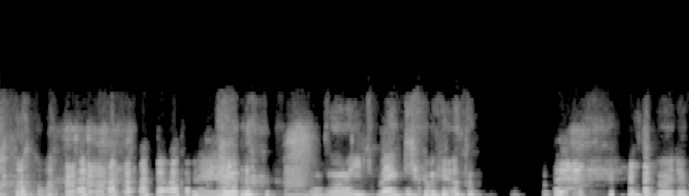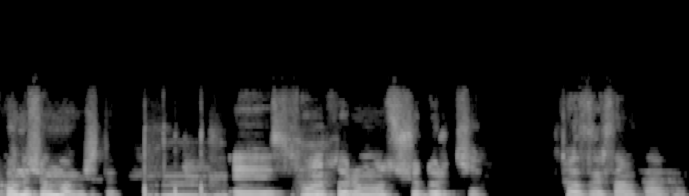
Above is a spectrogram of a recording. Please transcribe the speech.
Bunu hiç beklemiyordum. Hiç böyle konuşulmamıştı. Ee, son sorumuz şudur ki. Hazırsan Ferhat.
